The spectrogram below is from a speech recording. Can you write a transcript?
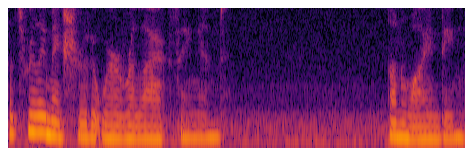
let's really make sure that we're relaxing and unwinding.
